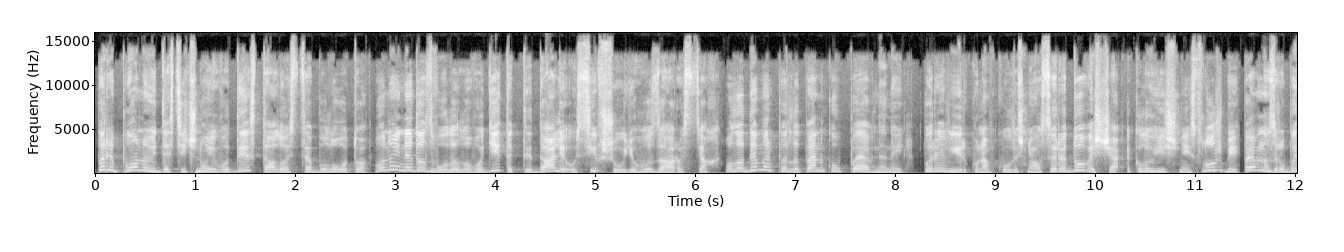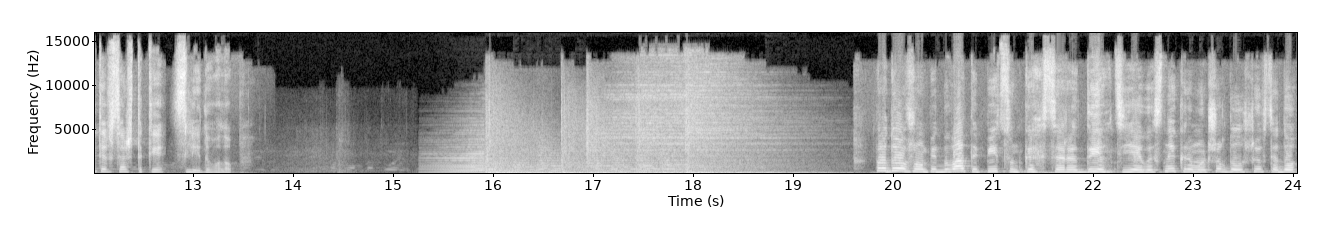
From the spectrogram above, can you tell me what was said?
Перепоною для стічної води стало ось це болото. Воно й не дозволило воді текти далі, осівши у його заростях. Володимир Пилипенко впевнений, перевірку навколишнього середовища екологічній службі певно зробити все ж таки слідувало б. Продовжуємо підбивати підсумки середи цієї весни. Кременчук долучився до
